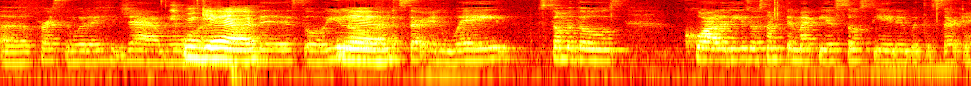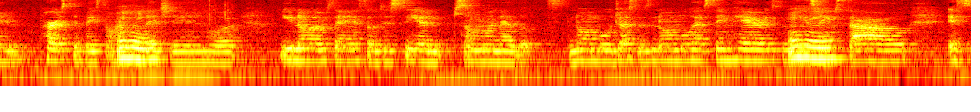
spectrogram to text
a person with a hijab or yeah. this or you know yeah. like a certain way. Some of those qualities or something might be associated with a certain person based on mm-hmm. religion or you know what I'm saying. So to see a, someone that looks normal, dresses normal, has same hair as me, mm-hmm. same style, it's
